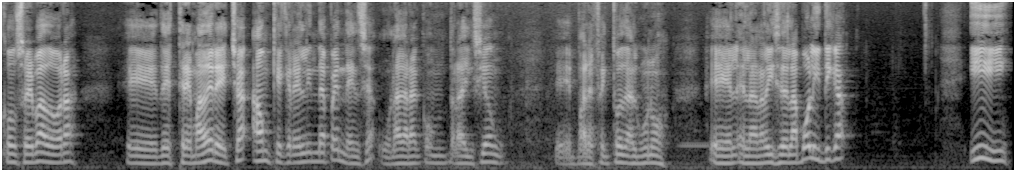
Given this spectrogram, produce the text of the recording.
conservadora eh, de extrema derecha, aunque cree en la independencia, una gran contradicción para efectos de algunos el análisis de la política. Y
